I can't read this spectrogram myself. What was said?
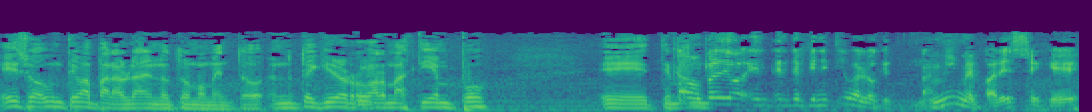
eso es un tema para hablar en otro momento. No te quiero robar más tiempo. Eh, pero digo, en, definitiva, lo que a mí me parece que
